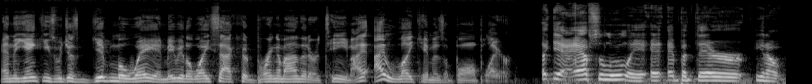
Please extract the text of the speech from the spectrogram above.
and the Yankees would just give him away, and maybe the White Sox could bring him onto their team. I, I like him as a ball player. Yeah, absolutely. But they're, you know,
